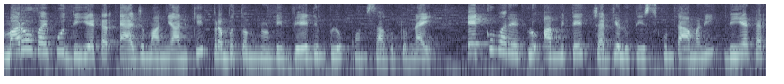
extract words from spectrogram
మరోవైపు థియేటర్ యాజమాన్యానికి ప్రభుత్వం నుండి వేధింపులు కొనసాగుతున్నాయి. ఎక్కువ రేట్లు అమ్మితే చర్యలు తీసుకుంటామని థియేటర్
